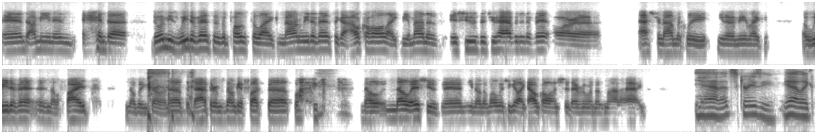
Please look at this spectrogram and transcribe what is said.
and I mean, and and uh, doing these weed events as opposed to like non-weed events that got alcohol, like the amount of issues that you have in an event are uh, astronomically. You know what I mean? Like a weed event, there's no fights, nobody throwing up, the bathrooms don't get fucked up, like no no issues, man. You know, the moment you get like alcohol and shit, everyone doesn't know how to act. Yeah, that's crazy. Yeah, like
